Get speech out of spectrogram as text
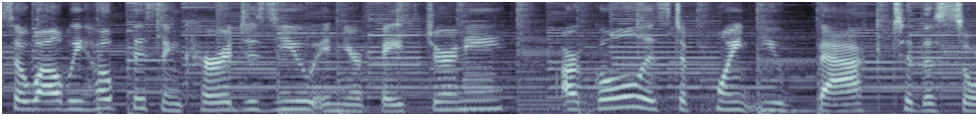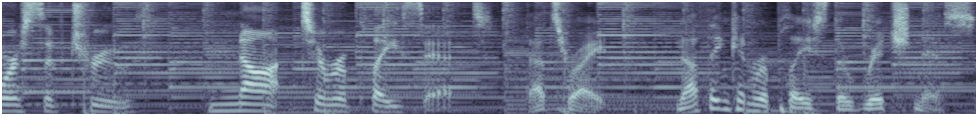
So while we hope this encourages you in your faith journey, our goal is to point you back to the source of truth, not to replace it. That's right. Nothing can replace the richness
